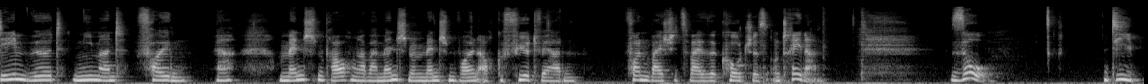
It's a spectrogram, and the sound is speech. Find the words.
dem wird niemand folgen. Ja? Und Menschen brauchen aber Menschen und Menschen wollen auch geführt werden von beispielsweise Coaches und Trainern. So, die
